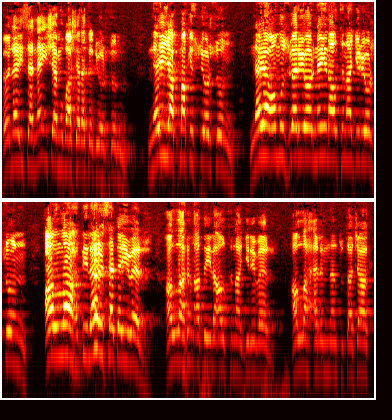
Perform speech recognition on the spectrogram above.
Öyleyse ne işe mübaşeret ediyorsun? Neyi yapmak istiyorsun? Neye omuz veriyor, neyin altına giriyorsun? Allah dilerse deyiver. Allah'ın adıyla altına giriver. Allah elinden tutacak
